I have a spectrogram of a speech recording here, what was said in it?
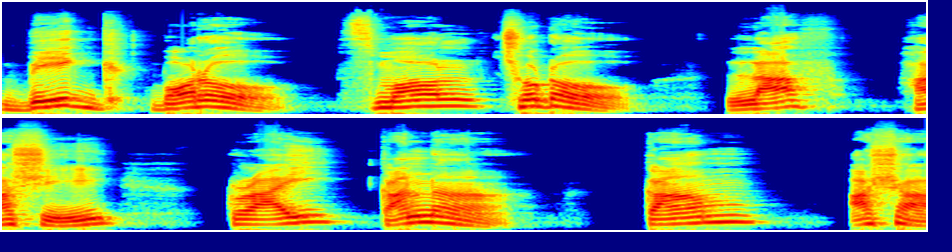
বিগ, বড়, স্মল, ছোট, লাফ, হাসি, ক্রাই, কান্না, কাম, আশা,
